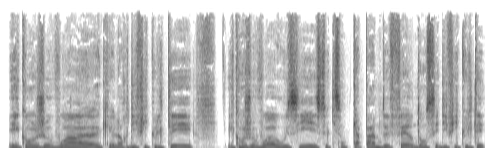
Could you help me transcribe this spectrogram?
Et quand je vois euh, que leurs difficultés, et quand je vois aussi ceux qui sont capables de faire dans ces difficultés,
